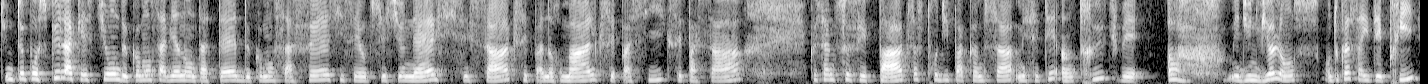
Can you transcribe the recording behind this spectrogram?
tu ne te poses plus la question de comment ça vient dans ta tête, de comment ça fait, si c'est obsessionnel, si c'est ça, que c'est pas normal, que c'est pas ci, que c'est pas ça, que ça ne se fait pas, que ça se produit pas comme ça. Mais c'était un truc, mais oh, mais d'une violence. En tout cas, ça a été pris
